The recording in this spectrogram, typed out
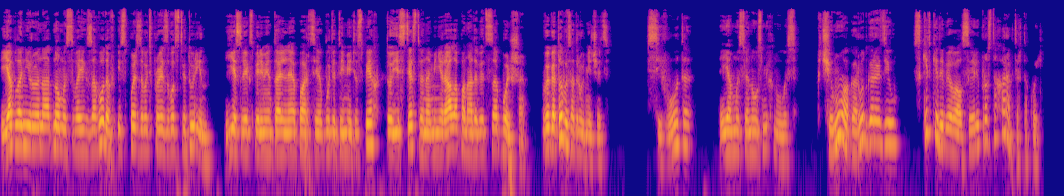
Я планирую на одном из своих заводов использовать в производстве турин. Если экспериментальная партия будет иметь успех, то, естественно, минерала понадобится больше. Вы готовы сотрудничать? Всего-то? Я мысленно усмехнулась. К чему огород городил? Скидки добивался или просто характер такой?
